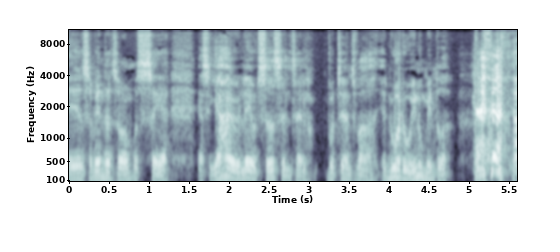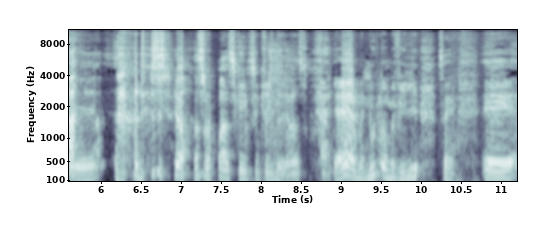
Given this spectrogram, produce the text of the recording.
Øh, så vendte han sig om, og så sagde jeg, altså jeg har jo lavet sædcelletal, hvor til han svarede, ja nu har du endnu mindre. øh, det synes jeg også var meget skægt, så grinede jeg også. Ja, ja, men nu er det jo med vilje, sagde jeg. Øh,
